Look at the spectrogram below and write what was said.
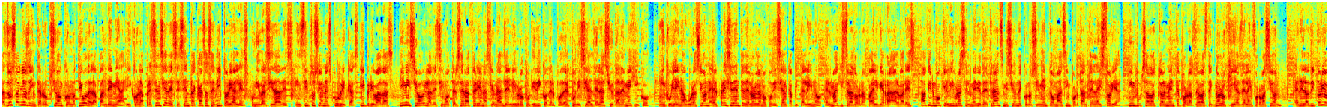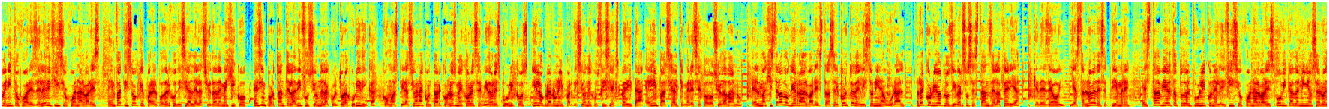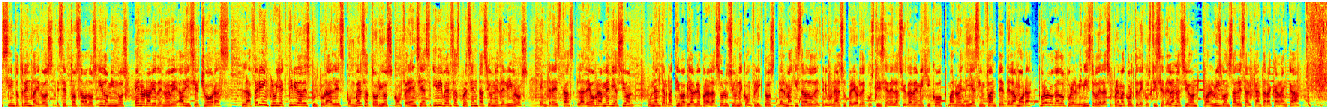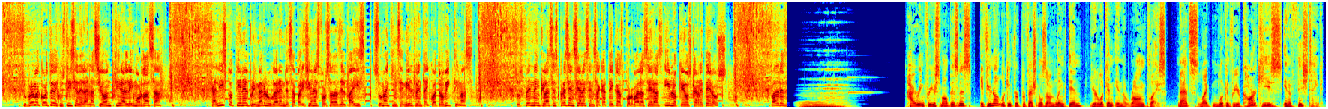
Tras dos años de interrupción con motivo de la pandemia y con la presencia de 60 casas editoriales, universidades, instituciones públicas y privadas, inició hoy la decimotercera Feria Nacional del Libro Jurídico del Poder Judicial de la Ciudad de México, en cuya inauguración el presidente del órgano judicial capitalino, el magistrado Rafael Guerra Álvarez, afirmó que el libro es el medio de transmisión de conocimiento más importante en la historia, impulsado actualmente por las nuevas tecnologías de la información. En el auditorio Benito Juárez del edificio Juan Álvarez, enfatizó que para el Poder Judicial de la Ciudad de México es importante la difusión de la cultura jurídica, como aspiración a contar con los mejores servidores públicos y lograr una impartición de justicia expedita e imparcial que merece todo ciudadano. El magistrado Guerra Álvarez, tras el corte del listón inaugural, recorrió los diversos stands de la feria, que desde hoy y hasta el 9 de septiembre está abierta a todo el público en el edificio Juan Álvarez, ubicado en Niños Héroes 132, excepto sábados y domingos, en horario de 9 a 18 horas. La feria incluye actividades culturales, conversatorios, conferencias y diversas presentaciones de libros, entre estas la de obra Mediación, una alternativa viable para la solución de conflictos del magistrado del Tribunal Superior de Justicia de la Ciudad de México, Manuel Díaz Infante de la Mora, prologado por el ministro de la Suprema Corte de Justicia de la Nación, Juan Luis González Alcántara Carrancá. Suprema Corte de Justicia de la Nación tira ley mordaza. Jalisco tiene el primer lugar en desapariciones forzadas del país. Suman 15.034 víctimas. Suspenden clases presenciales en Zacatecas por balaceras y bloqueos carreteros. Padres Hiring for your small business? If you're not looking for professionals on LinkedIn, you're looking in the wrong place. That's like looking for your car keys in a fish tank.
